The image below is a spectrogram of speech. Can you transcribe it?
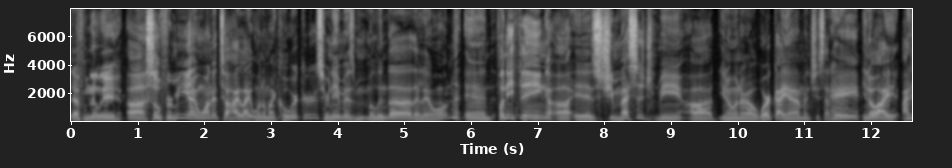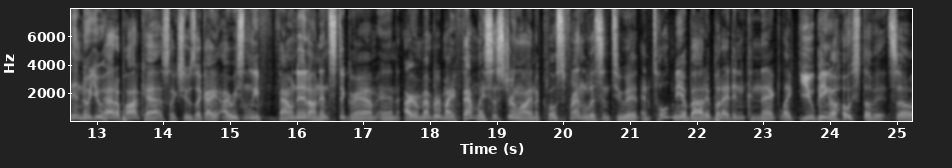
Definitely. Uh, so for me, I wanted to highlight one of my coworkers. Her name is Melinda De Leon. And funny thing uh, is, she messaged me, uh, you know, in a work I am, and she said, "Hey, you know, I I didn't know you had a podcast." Like she was like, "I I recently." Found it on Instagram, and I remember my family, my sister-in-law, and a close friend listened to it and told me about it, but I didn't connect like you being a host of it. So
